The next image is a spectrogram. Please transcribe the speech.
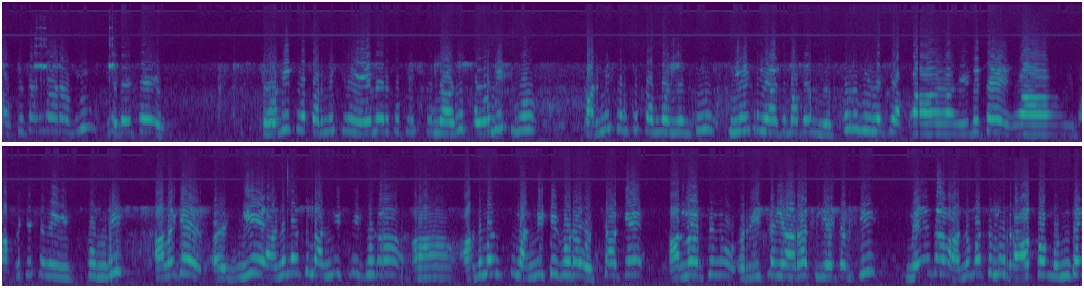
ఖచ్చితంగా రవి ఏదైతే పోలీసుల పర్మిషన్ ఏ మేరకు తీసుకున్నారు? పోలీసులు పర్మిషన్కి సంబంధించి థియేటర్ యాజమాన్యం ఎప్పుడు వీళ్ళకి ఆ, ఏదైతే అప్లికేషన్ ఇస్తుంది అలాగే ఈ అనుమతులు అన్నిటినీ కూడా ఆ, అనుమతులు అన్నిటి కూడా వచ్చాకే అల్లు అర్జున్ రీచ్ అయ్యారా థియేటర్కి? లేదా అనుమతులు రాకముందే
